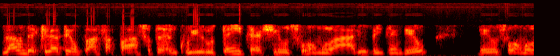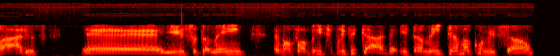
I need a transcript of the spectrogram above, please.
Lá no decreto tem um passo a passo tranquilo, tem certinho os formulários, entendeu? Tem os formulários. É, e isso também é uma forma bem simplificada. E também tem uma comissão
